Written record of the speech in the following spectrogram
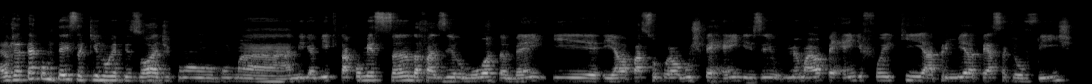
eu já até contei isso aqui num episódio com, com uma amiga minha que está começando a fazer humor também, e, e ela passou por alguns perrengues, e o meu maior perrengue foi que a primeira peça que eu fiz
